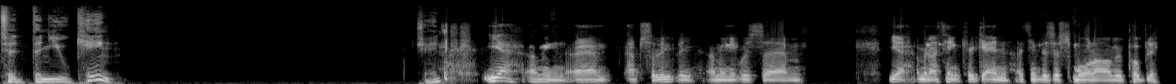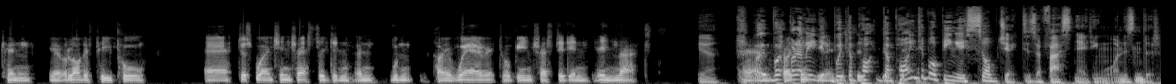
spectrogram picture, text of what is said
to the new king. Shane? Yeah, I mean, um, absolutely. I mean, it was, um, yeah, I mean, I think, again, I think there's a small R Republican, you know, a lot of people uh, just weren't interested in, and wouldn't kind of wear it or be interested in, in that. Yeah. Um, but, so but I, think, I, mean, you know, but the, po- the point about being a subject is a fascinating one, isn't it?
